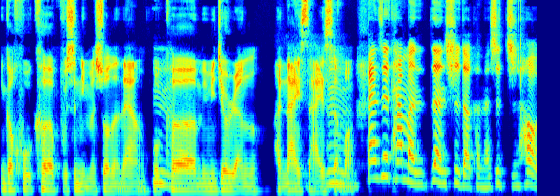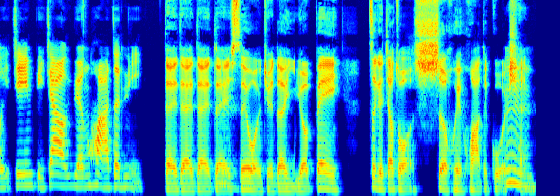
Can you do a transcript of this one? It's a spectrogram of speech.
那个虎克不是你们说的那样，虎克明明就人很 nice 还是什么嗯。但是他们认识的可能是之后已经比较圆滑的你，对对对对，嗯所以我觉得有被这个叫做社会化的过程。嗯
